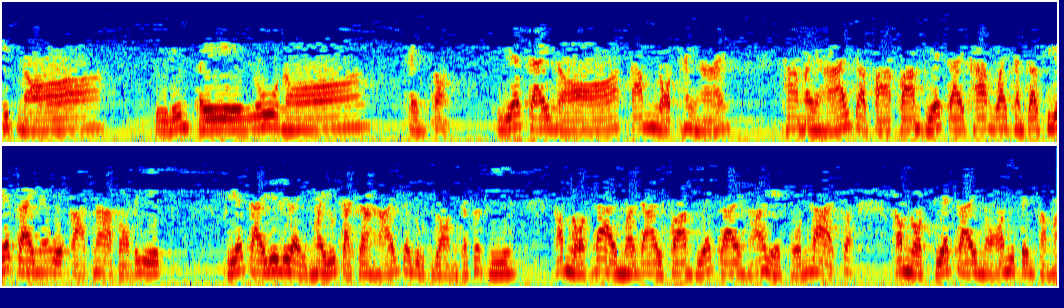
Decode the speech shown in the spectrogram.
คิดหนอสีลิ้นปีรู้หนอเป็นต้นเสียใจหนอกำหนดให้หาย ถ้าไม่หายจะฝากความเสียใจค้างไว้ฉันจะเสียใจในโอกาสหน้าต่อไปอีก เสียใจเรื่อยๆ ไม่รู้จักจะหายจะหยุดหย่อนกันสักทีกำหนดได้เมื่อใดความเสียใจหาเหตุผลได้ก็กำหนดเสียใจหนอนี่เป็นสม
